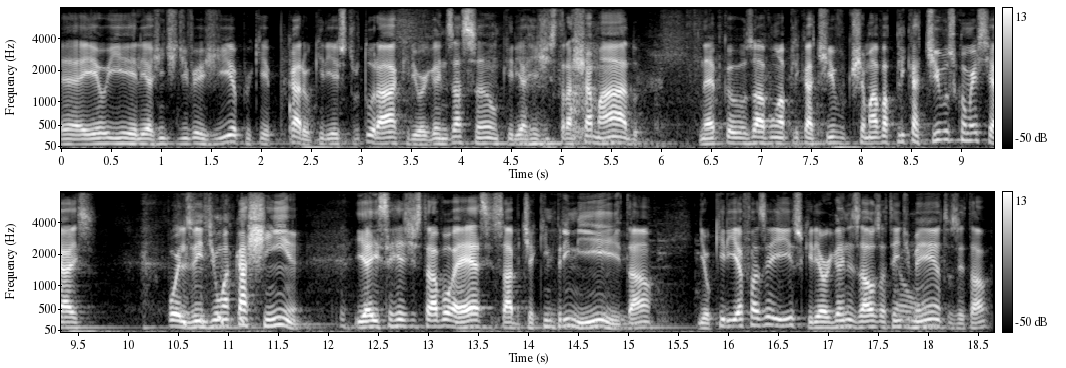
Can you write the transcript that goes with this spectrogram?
É, eu e ele, a gente divergia, porque, cara, eu queria estruturar, queria organização, queria registrar chamado. Na época eu usava um aplicativo que chamava aplicativos comerciais. Pô, eles vendiam uma caixinha. E aí você registrava o OS, sabe? Tinha que imprimir e tal. E eu queria fazer isso, queria organizar os atendimentos e tal.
